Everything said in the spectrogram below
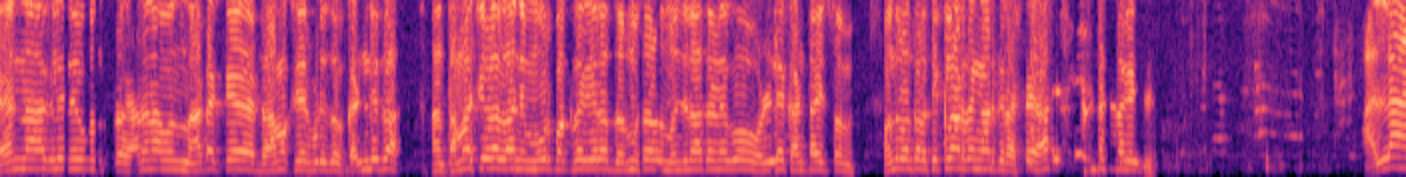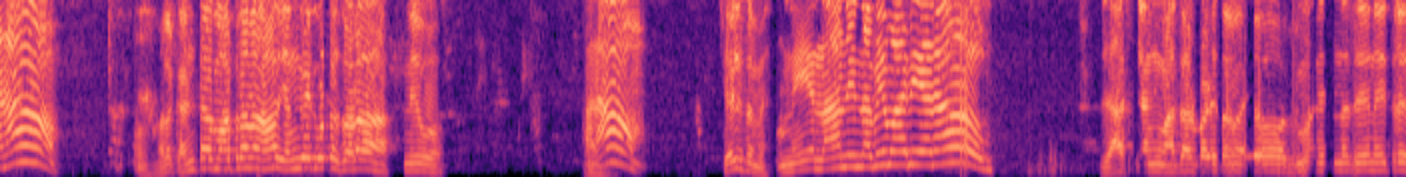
ಏನಾಗ್ಲಿ ನೀವು ಯಾವ್ದಾನ ಒಂದ್ ನಾಟಕಕ್ಕೆ ಡ್ರಾಮಾಕ್ ಸೇರ್ಬಿಡಿ ಖಂಡಿತ. ನಾನ್ ತಮಾಷೆಗಳಲ್ಲ ನಿಮ್ ಊರ್ ಪಕ್ಕದಾಗಿರೋ ಧರ್ಮಸ್ಥಳದ ಮಂಜುನಾಥಣೆಗೂ ಒಳ್ಳೆ ಕಂಠ ಆಯ್ತು ಸ್ವಾಮಿ. ಅಂದ್ರೆ ಒಂಥರ ತಿಕ್ಲಾಡ್ದಂಗ್ ಆಡ್ತೀರ ಅಷ್ಟೇ ಚೆನ್ನಾಗೈತಿ? ಅಲ್ಲ ಅಣ್ಣ. ಹ್ಮ್. ಅಲ್ಲ ಕಂಠ ಮಾತ್ರ ಹೆಂಗೈತಿ ಗೊತ್ತಾ ಸರ ನೀವು? ಅಣ್ಣ. ಹೇಳಿ ಸ್ವಾಮಿ. ನೀ ನಾನ್ ನಿನ್ನ ಅಭಿಮಾನಿ ಅಣ್ಣ. ಜಾಸ್ತಿ ಹಂಗ್ ಮಾತಾಡ್ಬೇಡಿ ಸ್ವಾಮಿ. ಅಯ್ಯೋ ಅಭಿಮಾನಿ ಅನ್ನೋದ್ ಏನೈತ್ರಿ?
